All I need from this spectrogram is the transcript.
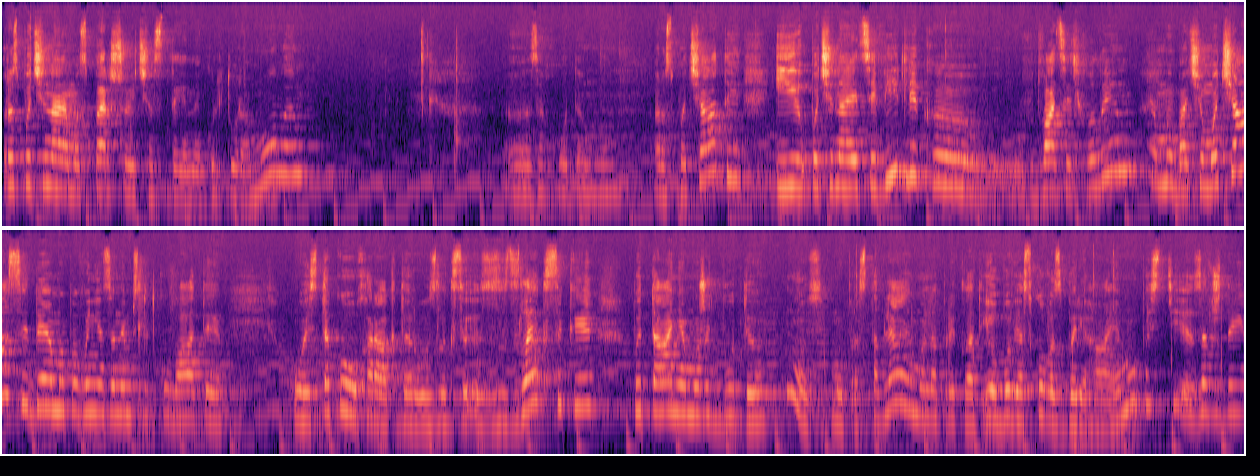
Розпочинаємо з першої частини культура мови. Е, Заходимо розпочати. І починається відлік е, в 20 хвилин. Ми бачимо час, іде, ми повинні за ним слідкувати. Ось такого характеру з лекси- з лексики питання можуть бути. Ну, ось ми проставляємо, наприклад, і обов'язково зберігаємо пості- завжди.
